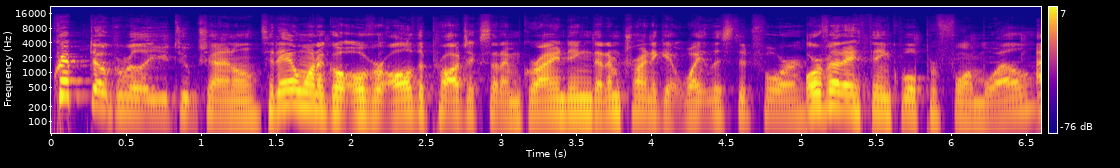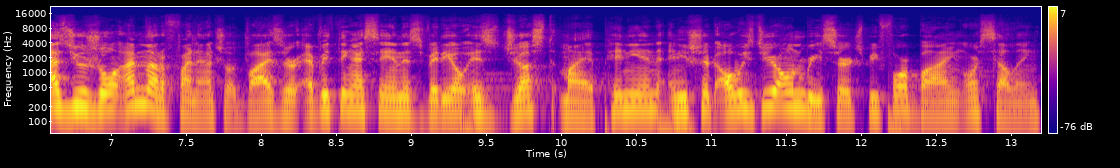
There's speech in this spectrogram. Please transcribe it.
Crypto Gorilla YouTube channel. Today I want to go over all the projects that I'm grinding, that I'm trying to get whitelisted for, or that I think will perform well. As usual, I'm not a financial advisor. Everything I say in this video is just my opinion, and you should always do your own research before buying or selling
